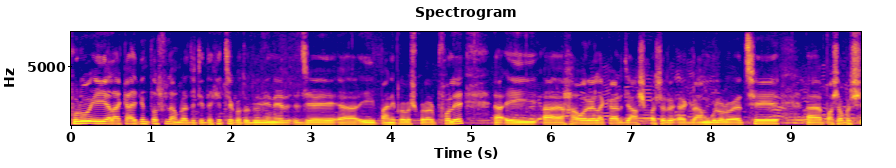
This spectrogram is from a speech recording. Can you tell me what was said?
পুরো এই এলাকায় কিন্তু আসলে আমরা যেটি দেখেছি গত দুই দিনের যে এই পানি প্রবেশ করার ফলে এই হাওর এলাকার যে আশপাশের গ্রামগুলো রয়েছে পাশাপাশি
